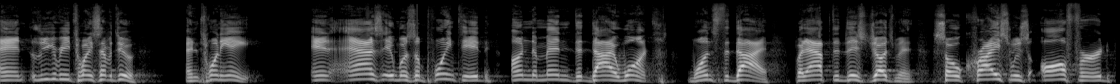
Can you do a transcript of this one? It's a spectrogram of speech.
And you can read 27 too, and 28. And as it was appointed unto men to die once, once to die, but after this judgment, so Christ was offered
